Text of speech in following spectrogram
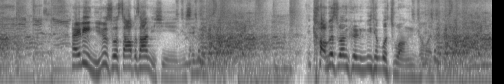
艾丽，你就说扎不扎你心？你神经？你考个专科，你一天给我装，你看我。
